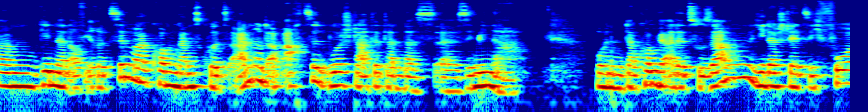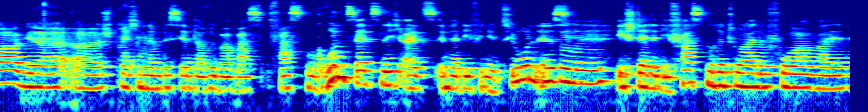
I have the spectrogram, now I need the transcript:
ähm, gehen dann auf ihre Zimmer, kommen ganz kurz an und ab 18 Uhr startet dann das äh, Seminar. Und da kommen wir alle zusammen, jeder stellt sich vor, wir äh, sprechen ein bisschen darüber, was Fasten grundsätzlich als in der Definition ist. Mhm. Ich stelle die Fastenrituale vor, weil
